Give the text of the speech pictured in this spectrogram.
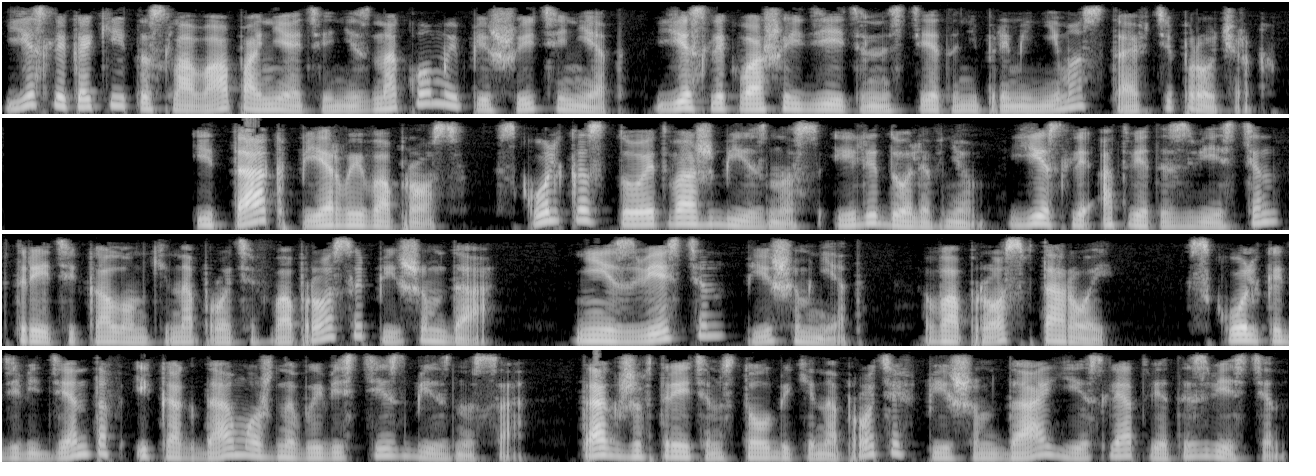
Если какие-то слова, понятия незнакомы, пишите «нет». Если к вашей деятельности это неприменимо, ставьте прочерк. Итак, первый вопрос. Сколько стоит ваш бизнес или доля в нем? Если ответ известен, в третьей колонке напротив вопроса пишем «да». Неизвестен – пишем «нет». Вопрос второй. Сколько дивидендов и когда можно вывести из бизнеса? Также в третьем столбике напротив пишем «да», если ответ известен.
